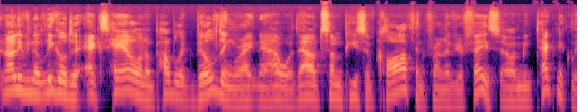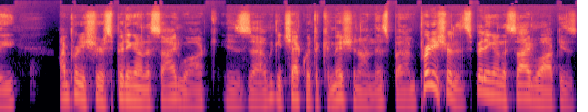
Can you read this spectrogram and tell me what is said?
not even illegal to exhale in a public building right now without some piece of cloth in front of your face. So, I mean, technically, I'm pretty sure spitting on the sidewalk is. Uh, we could check with the commission on this, but I'm pretty sure that spitting on the sidewalk is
